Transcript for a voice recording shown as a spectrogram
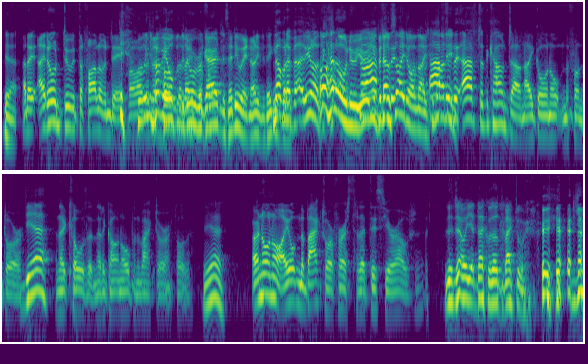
Yeah. And I, I don't do it the following day. Well, you probably open the night door before. regardless anyway, not even thinking. No, but I've, you know. oh, hello, New Year. No, You've been after the- outside all night. Come on After in. the, after the countdown, I go and open the front door. yeah, And I close it, and then I go and open the back door and close it. yeah. Or no, no, I open the back door first to let this year out. The- Oh yeah, that goes out the back door. you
